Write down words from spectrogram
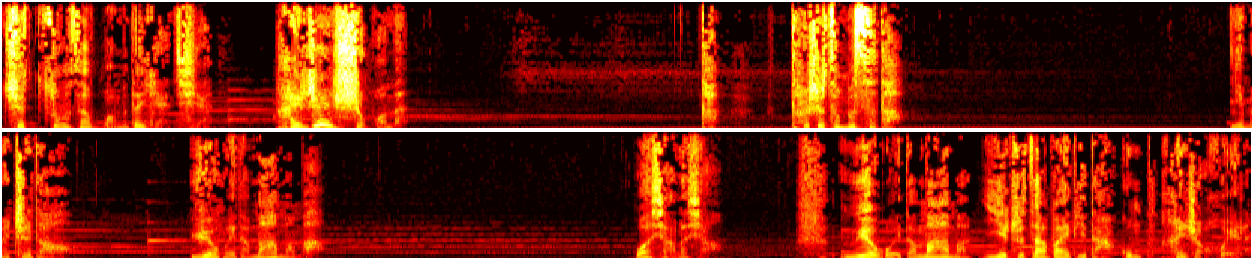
却坐在我们的眼前，还认识我们。他他是怎么死的？你们知道岳伟的妈妈吗？我想了想，岳伟的妈妈一直在外地打工，很少回来，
